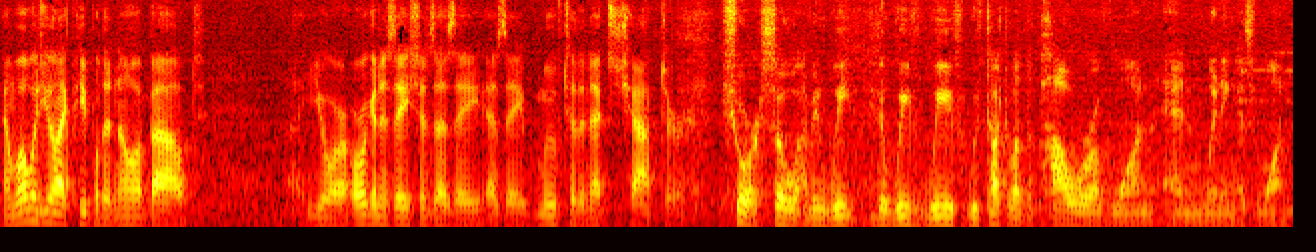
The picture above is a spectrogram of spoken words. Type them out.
and what would you like people to know about your organizations as they as they move to the next chapter? Sure. So, I mean, we, we've, we've, we've talked about the power of one and winning as one.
